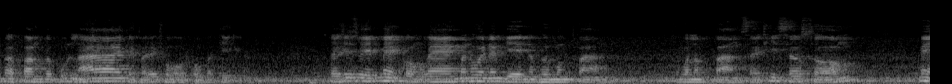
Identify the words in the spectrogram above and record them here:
นมาฟังตะพุ้นร้ายแต่ไม่ได้โทรโทรมาติดสายที่สิบเอ็ดแม่กองแรงบ้านห้วยน้ำเย็นอำเภอเมืองปางจังหวัดลำปางสายที่สาวสองแม่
